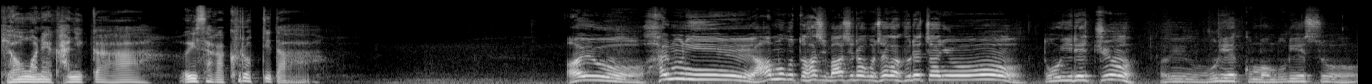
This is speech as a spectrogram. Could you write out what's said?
병원에 가니까 의사가 그럽디다. 아유, 할머니 아무것도 하지 마시라고 제가 그랬잖요. 또 이랬죠. 아유, 무리했구먼 무리했어.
